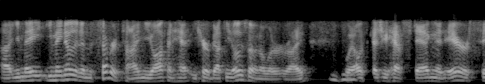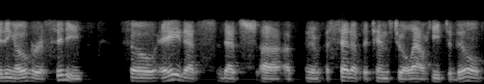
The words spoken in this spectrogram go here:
uh, you may you may know that in the summertime you often have, you hear about the ozone alert, right? Mm-hmm. Well, it's because you have stagnant air sitting over a city. So a that's that's uh, a, a setup that tends to allow heat to build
